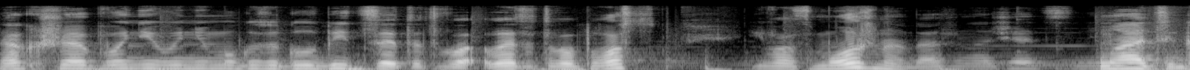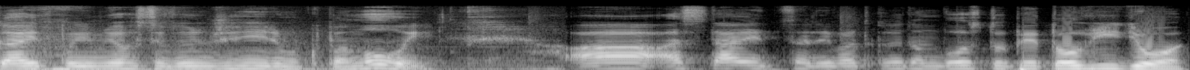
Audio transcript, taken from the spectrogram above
Так что я планирую немного заглубиться этот, в этот вопрос и, возможно, даже начать снимать гайд по Immersive Engineering по новой, а оставится ли в открытом доступе то видео,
